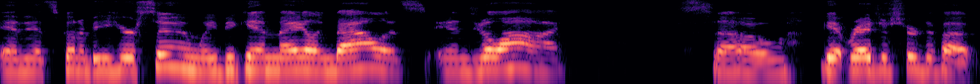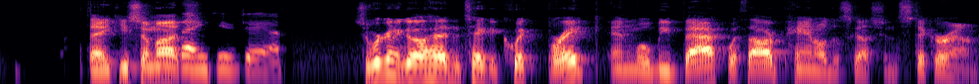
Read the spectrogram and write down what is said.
and it's going to be here soon. We begin mailing ballots in July. So get registered to vote. Thank you so much. Thank you, Jeff. So we're going to go ahead and take a quick break, and we'll be back with our panel discussion. Stick around.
